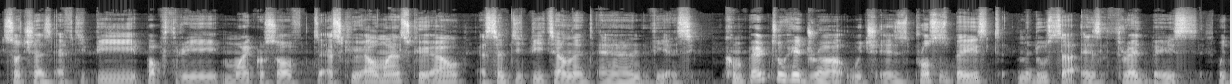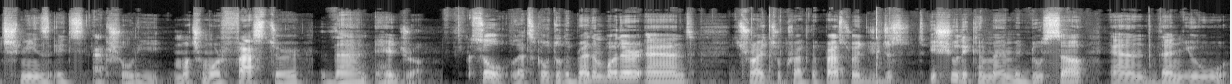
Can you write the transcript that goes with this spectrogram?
such as FTP, POP3, Microsoft SQL, MySQL, SMTP, Telnet, and VNC. Compared to Hydra, which is process-based, Medusa is thread-based, which means it's actually much more faster than Hydra. So let's go to the bread and butter and try to crack the password. You just issue the command Medusa and then you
